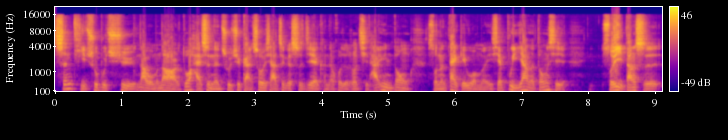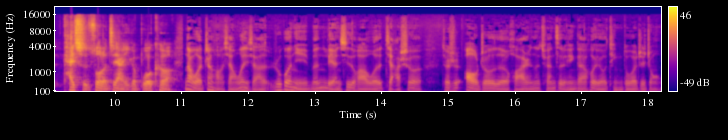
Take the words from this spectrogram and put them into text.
身体出不去，那我们的耳朵还是能出去感受一下这个世界，可能或者说其他运动所能带给我们一些不一样的东西。所以当时开始做了这样一个播客。那我正好想问一下，如果你们联系的话，我假设就是澳洲的华人的圈子里应该会有挺多这种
